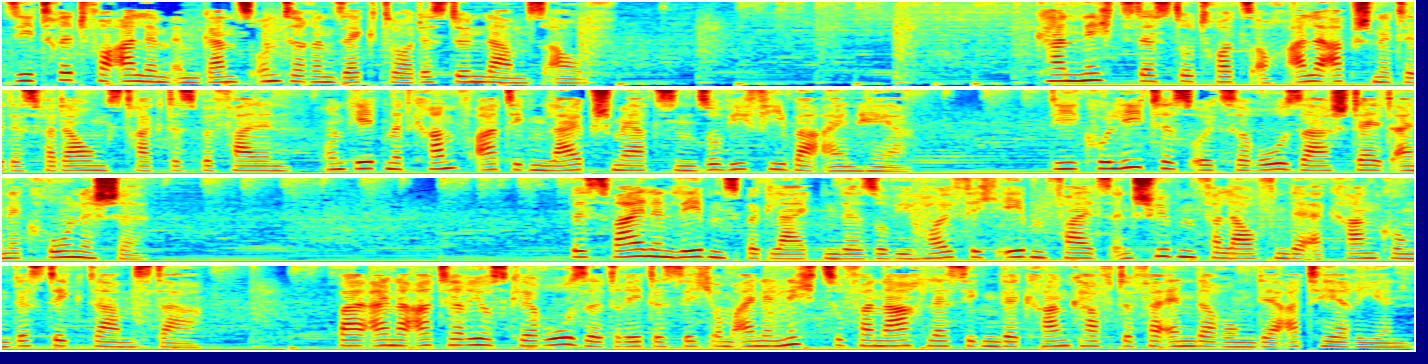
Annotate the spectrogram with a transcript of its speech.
Sie tritt vor allem im ganz unteren Sektor des Dünndarms auf. Kann nichtsdestotrotz auch alle Abschnitte des Verdauungstraktes befallen und geht mit krampfartigen Leibschmerzen sowie Fieber einher. Die Colitis ulcerosa stellt eine chronische, bisweilen lebensbegleitende sowie häufig ebenfalls in Schüben verlaufende Erkrankung des Dickdarms dar. Bei einer Arteriosklerose dreht es sich um eine nicht zu vernachlässigende krankhafte Veränderung der Arterien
